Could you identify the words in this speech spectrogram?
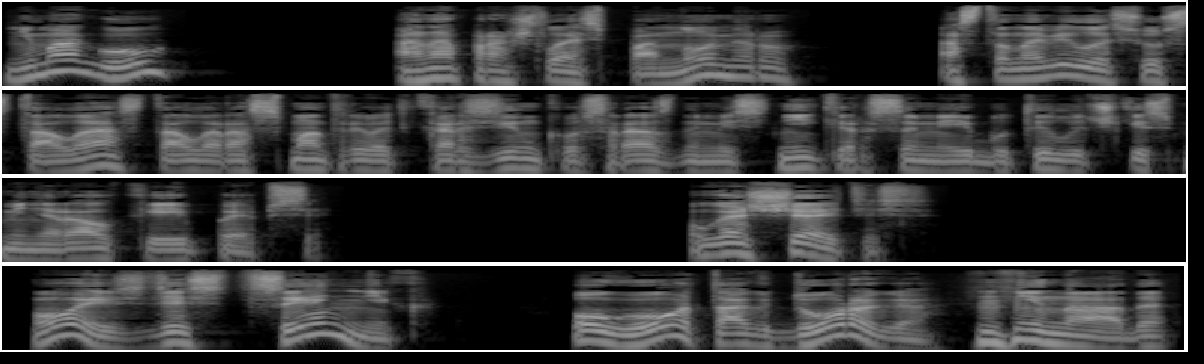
«Не могу». Она прошлась по номеру, остановилась у стола, стала рассматривать корзинку с разными сникерсами и бутылочки с минералкой и пепси. «Угощайтесь». «Ой, здесь ценник. Ого, так дорого. Не надо.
